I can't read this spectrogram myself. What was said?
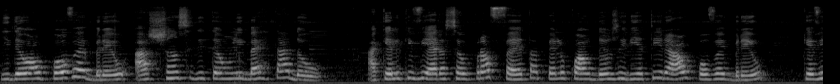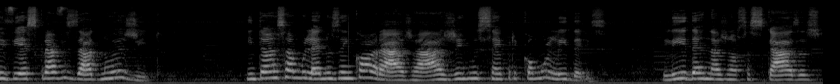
e deu ao povo hebreu a chance de ter um libertador, aquele que viera ser o profeta pelo qual Deus iria tirar o povo hebreu que vivia escravizado no Egito. Então essa mulher nos encoraja a agirmos sempre como líderes, líder nas nossas casas,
